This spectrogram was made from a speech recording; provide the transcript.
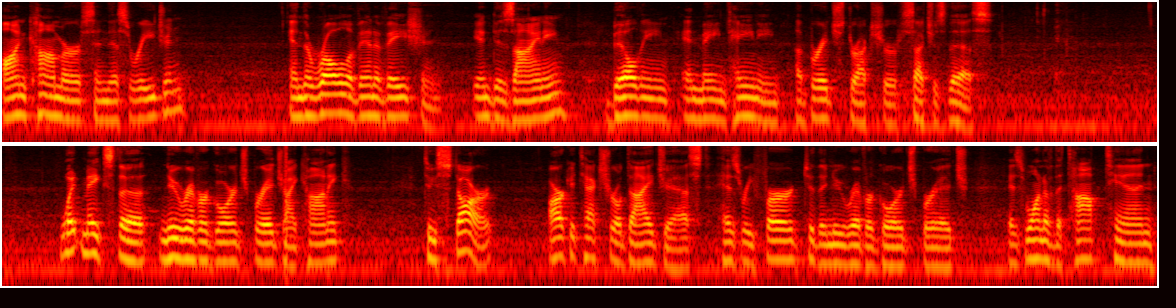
on commerce in this region and the role of innovation in designing, building, and maintaining a bridge structure such as this. What makes the New River Gorge Bridge iconic? To start, Architectural Digest has referred to the New River Gorge Bridge as one of the top 10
